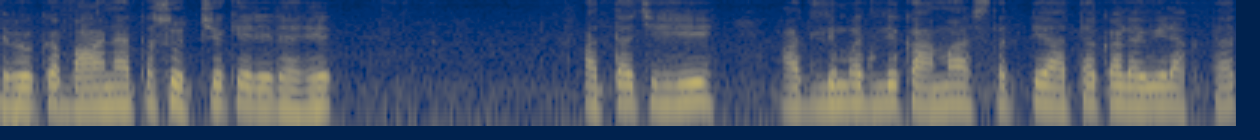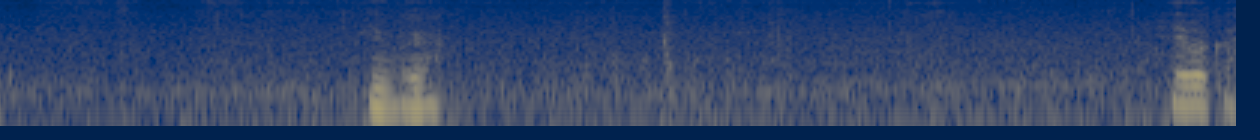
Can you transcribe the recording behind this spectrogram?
हे बघा बाण आता स्वच्छ केलेले आहेत. आताची ही आदलीमधली कामं असतात ते आता करावी लागतात. हे बघा. हे बघा.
